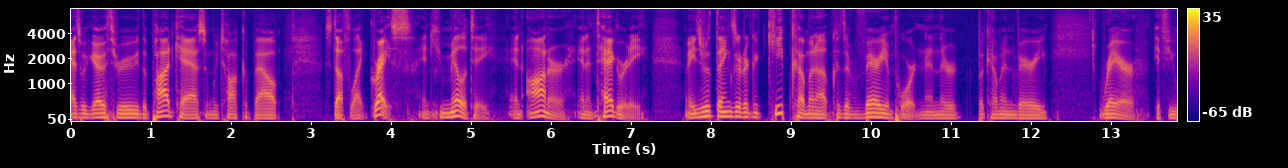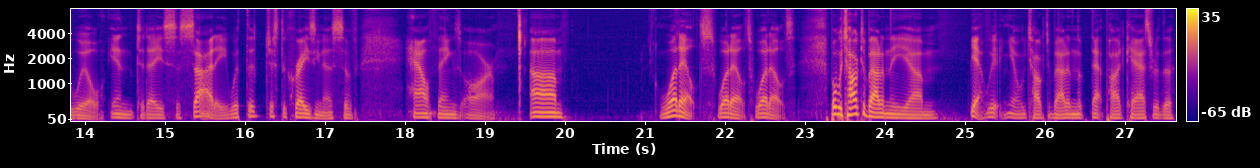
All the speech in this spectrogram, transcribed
as we go through the podcast and we talk about stuff like grace and humility and honor and integrity. I mean, these are things that are going to keep coming up because they're very important and they're becoming very rare, if you will, in today's society with the just the craziness of how things are. Um, what else? What else? What else? But we talked about in the um, yeah, we you know we talked about in the, that podcast or the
